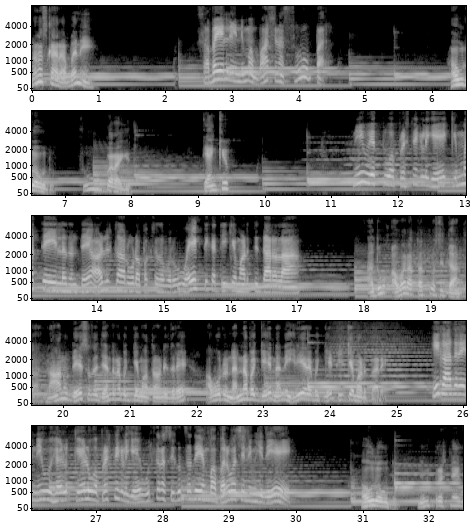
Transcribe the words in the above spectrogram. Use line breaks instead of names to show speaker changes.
ನಮಸ್ಕಾರ ಬನ್ನಿ.
ಸಭೆಯಲ್ಲಿ ನಿಮ್ಮ ಭಾಷಣ ಸೂಪರ್.
ಹೌದೌದು ಸೂಪರ್ ಆಗಿದೆ ಥ್ಯಾಂಕ್ ಯು.
ನೀವು ಎತ್ತುವ ಪ್ರಶ್ನೆಗಳಿಗೆ ಕಿಮ್ಮತ್ತೇ ಇಲ್ಲದಂತೆ ಆಡಳಿತಾರೂಢ ಪಕ್ಷದವರು ವೈಯಕ್ತಿಕ ಟೀಕೆ ಮಾಡುತ್ತಿದ್ದಾರಲ್ಲ?
ಅದು ಅವರ ತತ್ವ ಸಿದ್ಧಾಂತ. ನಾನು ದೇಶದ ಜನರ ಬಗ್ಗೆ ಮಾತನಾಡಿದರೆ ಅವರು ನನ್ನ ಬಗ್ಗೆ ನನ್ನ ಹಿರಿಯರ ಬಗ್ಗೆ ಟೀಕೆ ಮಾಡುತ್ತಾರೆ.
ಹೀಗಾದರೆ ನೀವು ಕೇಳುವ ಪ್ರಶ್ನೆಗಳಿಗೆ ಉತ್ತರ ಸಿಗುತ್ತದೆ ಎಂಬ ಭರವಸೆ ನಿಮಗಿದೆಯೇ?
